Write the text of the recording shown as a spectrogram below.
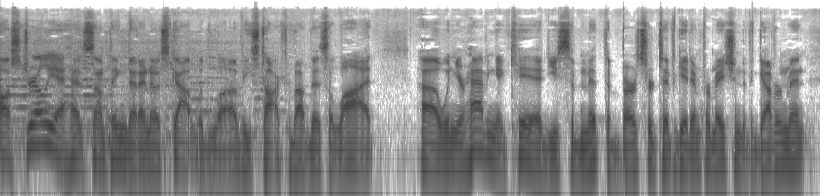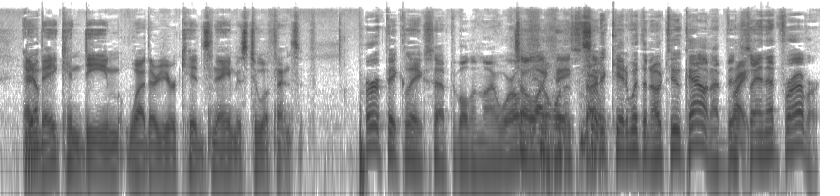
Australia has something that I know Scott would love. He's talked about this a lot. Uh, when you're having a kid, you submit the birth certificate information to the government, and Yep. they can deem whether your kid's name is too offensive. Perfectly acceptable in my world. So, you like, don't want they- to start so- a kid with an O2 count. I've been Right. saying that forever.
